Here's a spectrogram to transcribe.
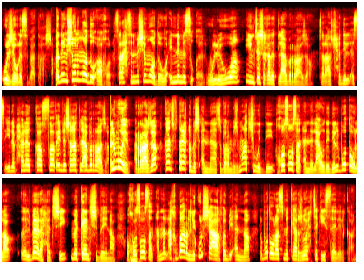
والجولة 17 غادي نمشيو لموضوع آخر. صراحة ماشي موضوع وانما سؤال واللي هو إمتى غادي تلعب الرجاء ترى شحال ديال الأسئلة بحال هكا الساط إمتى غادي تلعب الرجاء المهم الرجاء كانت في طريقه باش أنها تبرمج ماتش ودي خصوصا أن العودة ديال البطولة البارح هادشي ما كانتش باينة وخصوصا أن الأخبار اللي كلشي عارفة بأن البطولات ما كيرجعوا حتى كيسالي الكان.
